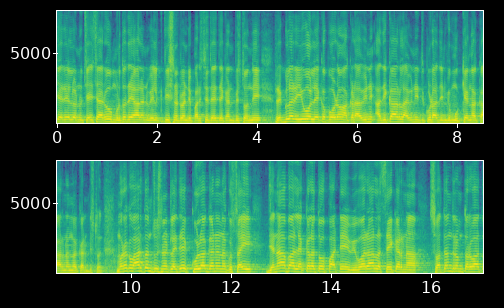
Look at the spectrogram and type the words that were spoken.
చర్యలను చేశారు. మృతదేహాలను వెలికి తీసినటువంటి పరిస్థితి అయితే కనిపిస్తోంది. రెగ్యులర్ ఈవో లేకపోవడం అక్కడ అవినీ అధికారుల అవినీతి కూడా దీనికి ముఖ్యంగా కారణంగా కనిపిస్తుంది. మరొక వార్తను చూసినట్లయితే కులగణనకు సై జనాభా లెక్కలతో పాటే వివరాల సేకరణ స్వతంత్రం తర్వాత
